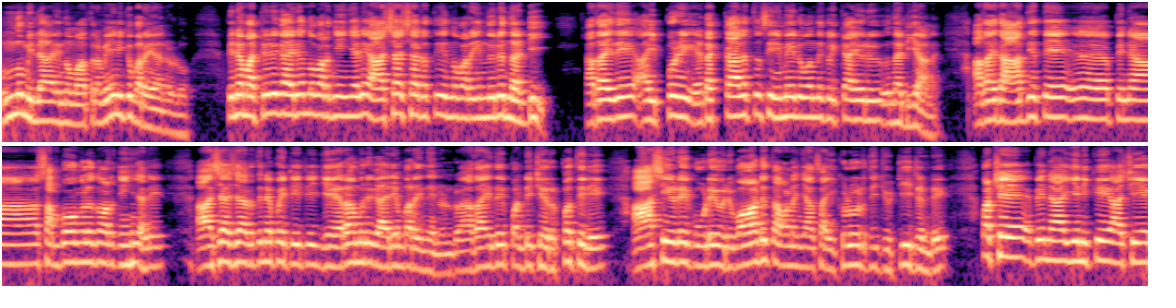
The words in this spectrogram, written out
ഒന്നുമില്ല എന്ന് മാത്രമേ എനിക്ക് പറയാനുള്ളൂ. പിന്നെ മറ്റൊരു കാര്യം എന്ന് പറഞ്ഞു കഴിഞ്ഞാൽ ആശാ ശരത്ത് എന്ന് പറയുന്ന ഒരു നടി അതായത് ഇപ്പോഴും ഇടക്കാലത്ത് സിനിമയിൽ വന്ന് ക്ലിക്കായ ഒരു നടിയാണ്. അതായത് ആദ്യത്തെ പിന്നെ സംഭവങ്ങൾ എന്ന് പറഞ്ഞു കഴിഞ്ഞാൽ ആശാചാരത്തിനെ പറ്റിയിട്ട് ജയറാം ഒരു കാര്യം പറയുന്നതിനുണ്ട്. അതായത് പണ്ട് ചെറുപ്പത്തിൽ ആശയുടെ കൂടെ ഒരുപാട് തവണ ഞാൻ സൈക്കിൾ എടുത്ത് ചുറ്റിയിട്ടുണ്ട്. പക്ഷേ പിന്നെ എനിക്ക് ആശയെ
